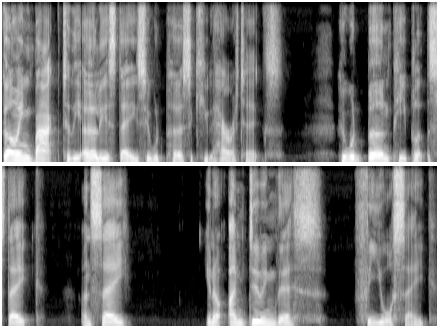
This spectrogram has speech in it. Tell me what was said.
going back to the earliest days who would persecute heretics who would burn people at the stake and say you know i'm doing this for your sake.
